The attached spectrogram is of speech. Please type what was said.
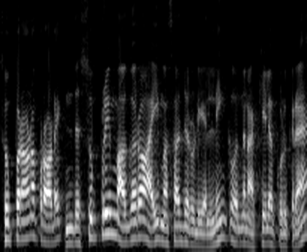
சூப்பரான ப்ராடக்ட் இந்த சுப்ரீம் அகரோ ஐ மசாஜருடைய லிங்க் வந்து நான் கீழே கொடுக்குறேன்.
